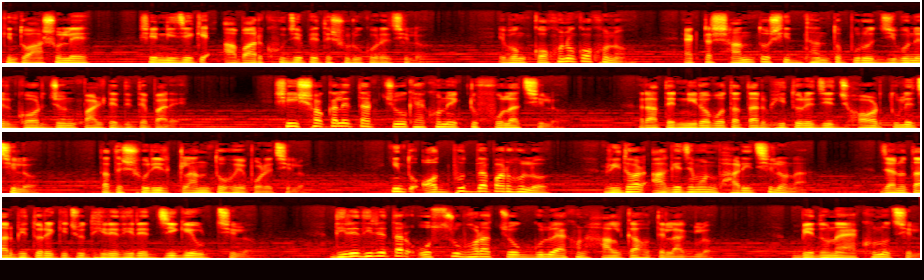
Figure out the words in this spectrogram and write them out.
কিন্তু আসলে সে নিজেকে আবার খুঁজে পেতে শুরু করেছিল এবং কখনো কখনো একটা শান্ত সিদ্ধান্ত পুরো জীবনের গর্জন পাল্টে দিতে পারে। সেই সকালে তার চোখ এখনও একটু ফোলা ছিল। রাতের নীরবতা তার ভিতরে যে ঝড় তুলেছিল, তাতে শরীর ক্লান্ত হয়ে পড়েছিল। কিন্তু অদ্ভুত ব্যাপার হলো, হৃদয় আগে যেমন ভারী ছিল না, যেন তার ভিতরে কিছু ধীরে ধীরে জিগে উঠছিল। ধীরে ধীরে তার অশ্রু ভরা চোখগুলো এখন হালকা হতে লাগল। বেদনা এখনও ছিল,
